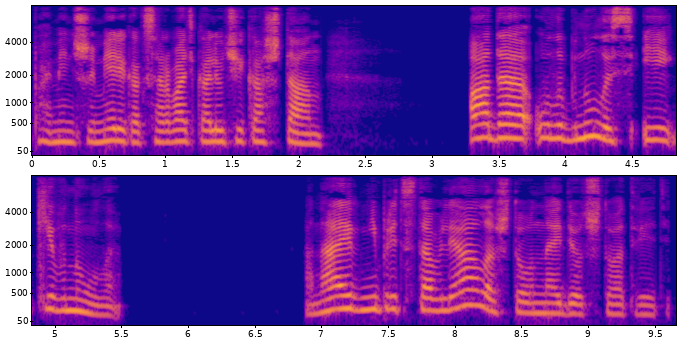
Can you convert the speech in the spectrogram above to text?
По меньшей мере, как сорвать колючий каштан. Ада улыбнулась и кивнула. Она и не представляла, что он найдет, что ответить.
